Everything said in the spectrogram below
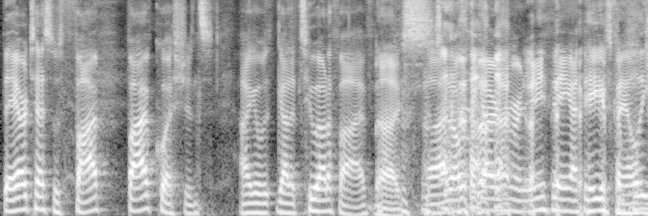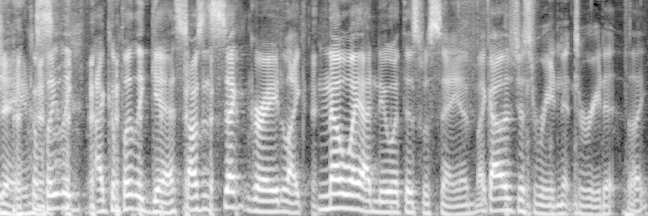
the AR test was five, five questions. I got a two out of five. Nice. Uh, I don't think I remember anything. I think He it's failed, complete, James. completely. I completely guessed. I was in second grade. Like, no way I knew what this was saying. Like, I was just reading it to read it. Like,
